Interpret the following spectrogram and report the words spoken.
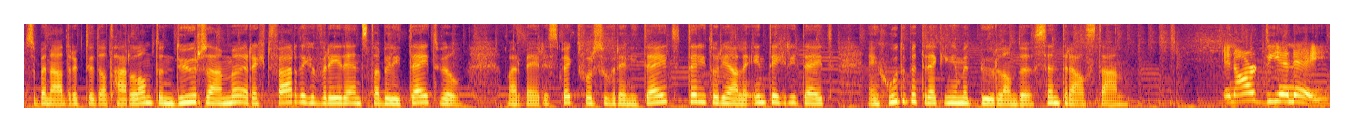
Ze benadrukte dat haar land een duurzame, rechtvaardige vrede en stabiliteit wil, waarbij respect voor soevereiniteit, territoriale integriteit en goede betrekkingen met buurlanden centraal staan. In our DNA,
